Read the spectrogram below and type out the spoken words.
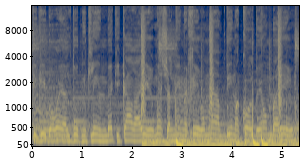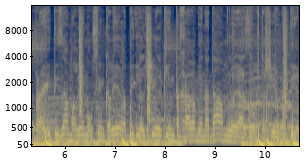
הייתי גיבורי ילדות נתלים בכיכר העיר משלמים מחיר ומאבדים הכל ביום בהיר. ראיתי זמרים הורסים קריירה בגלל שיר כי אם אתה בן אדם לא יעזור שאתה שיר נדיר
